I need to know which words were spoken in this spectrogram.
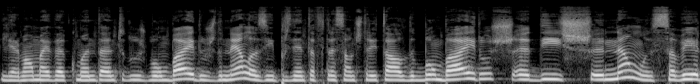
Guilherme Almeida, comandante dos Bombeiros de Nelas e presidente da Federação Distrital de Bombeiros, eh, diz não saber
